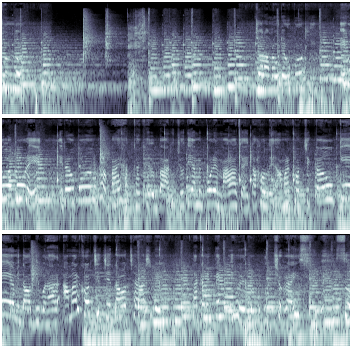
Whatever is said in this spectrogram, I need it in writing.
সুন্দর। চলো আমরা ওইটার উপর উঠি। এগুলো করে এটার উপরে ওঠা পায়ে হাত খা খেলবার। যদি আমি পরে মারা যাই, তাহলে আমার খরচে কাউকে আমি দাওয়াত দিব না। আর আমার খরচে যে দাওয়াত ছাড়া আসবে, তাকে আমি পেটনি হয়ে দেবো বুঝছ গাইস সো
